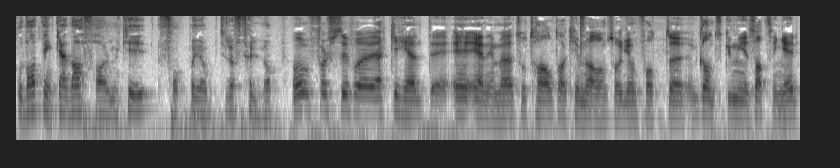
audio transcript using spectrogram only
og da tenker jeg da har de ikke folk på jobb til å følge opp. Og først, Jeg er ikke helt eh, enig med deg. Totalt har kriminalomsorgen fått eh, ganske mye satsinger.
